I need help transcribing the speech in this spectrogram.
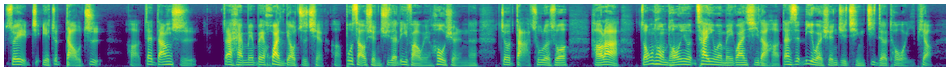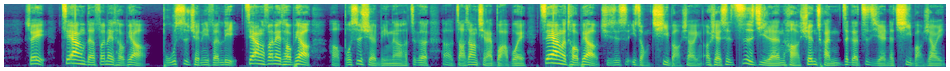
所以也就导致哈在当时。在还没被换掉之前，啊，不少选区的立法委员候选人呢，就打出了说：“好啦，总统同意蔡英文没关系的哈，但是立委选举请记得投我一票。”所以这样的分类投票不是权力分立，这样的分类投票，好不是选民呢这个呃早上起来拔杯，这样的投票其实是一种弃保效应，而且是自己人哈宣传这个自己人的弃保效应。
